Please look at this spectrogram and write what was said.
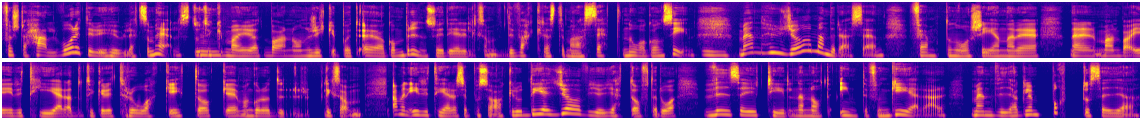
Första halvåret är det ju hur lätt som helst. Då Mm. tycker man ju att bara någon rycker på ett ögonbryn så är det liksom det vackraste man har sett någonsin. Mm. Men hur gör man det där sen? 15 år senare när man bara är irriterad och tycker det är tråkigt och eh, man går och liksom, ja, men irriterar sig på saker. Och det gör vi ju jätteofta då. Vi säger till när något inte fungerar. Men vi har glömt bort att säga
